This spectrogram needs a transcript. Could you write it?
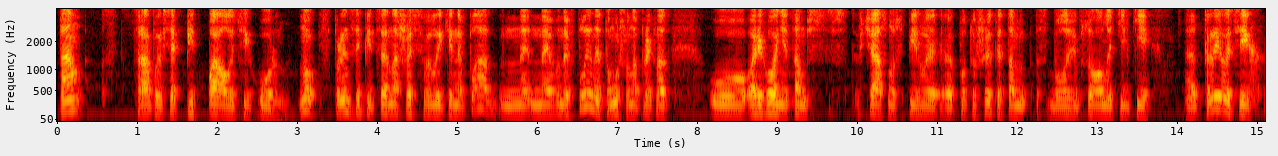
там трапився підпал цих урн. Ну, в принципі, це на щось велике не, впла... не, не, не вплине, тому що, наприклад, у Орігоні там вчасно спігли е, потушити, там було зіпсовано тільки е, три оцих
